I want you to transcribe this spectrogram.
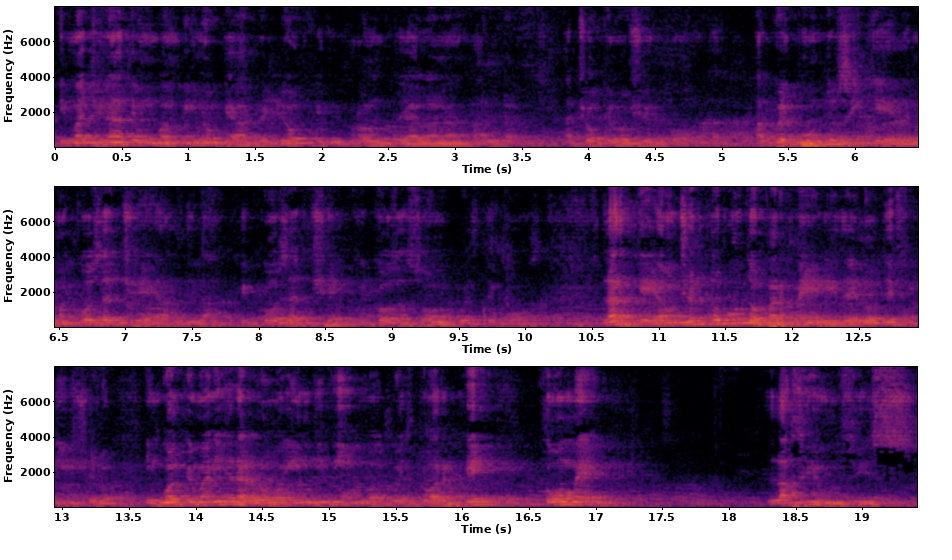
immaginate un bambino che apre gli occhi di fronte alla, alla, a ciò che lo circonda, a quel punto si chiede ma cosa c'è al di là, che cosa c'è, che cosa sono queste cose? L'archea a un certo punto Parmenide lo definisce, in qualche maniera lo individua questo arché come la fusis.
